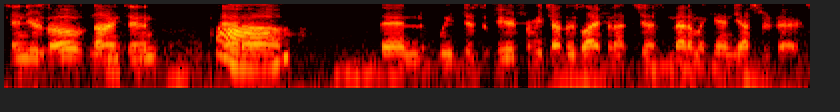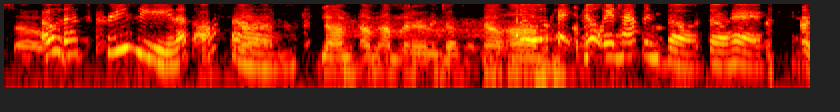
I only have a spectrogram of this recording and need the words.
10 years old, 9, 10. And Aw. uh, then we disappeared from each other's life, and I just met him again yesterday. So, Oh, that's crazy. That's awesome. no, I'm, I'm, I'm literally joking. No, um, oh, okay. No, it happens though. So, hey. no,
